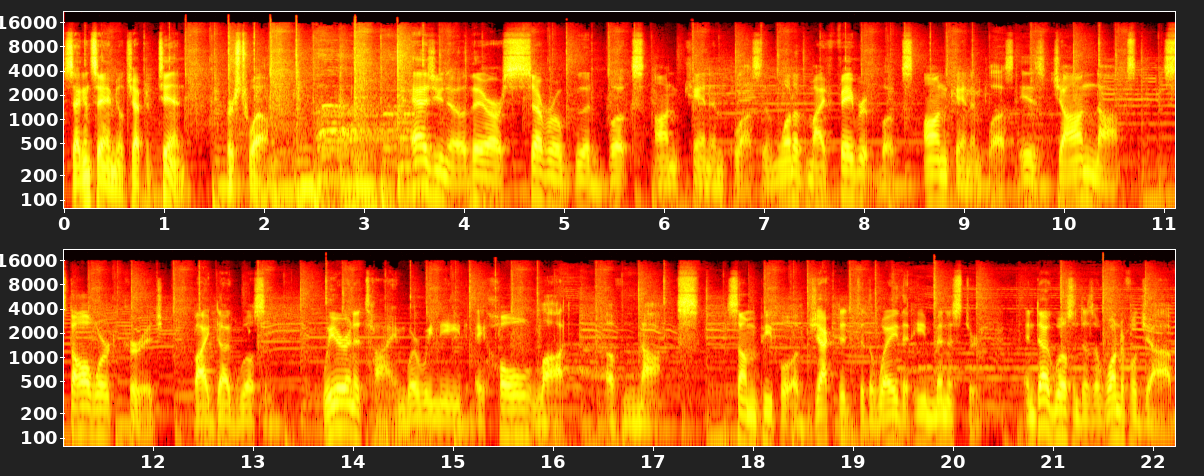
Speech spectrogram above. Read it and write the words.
2 Samuel chapter 10, verse 12. As you know, there are several good books on Canon Plus, and one of my favorite books on Canon Plus is John Knox Stalwart Courage by Doug Wilson. We are in a time where we need a whole lot of Knox. Some people objected to the way that he ministered and Doug Wilson does a wonderful job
